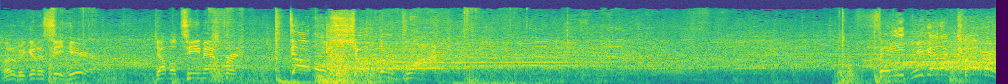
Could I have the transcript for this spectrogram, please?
What are we going to see here? Double team effort. Double shoulder block. Fake. We got a cover.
